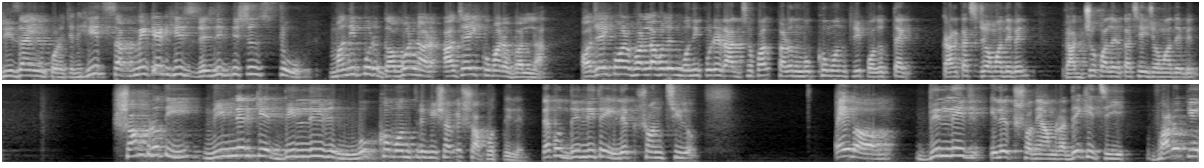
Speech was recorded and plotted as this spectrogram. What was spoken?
রিজাইন করেছেন। He submitted his resignation to Manipur governor Ajay Kumar Bhalla Ajay Kumar Bhalla হলেন মণিপুরের রাজ্যপাল, কারণ মুখ্যমন্ত্রী পদত্যাগ কার কাছে জমা দেবেন? রাজ্যপালের কাছেই জমা দেবেন। সম্প্রতি নিম্নের কে দিল্লির মুখ্যমন্ত্রী হিসাবে শপথ নিলেন। দেখো, দিল্লিতে ইলেকশন ছিল। এবং দিল্লির ইলেকশনে আমরা দেখেছি ভারতীয়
